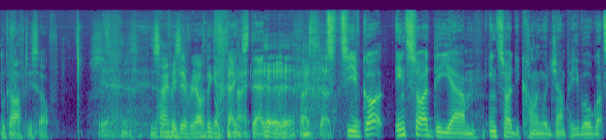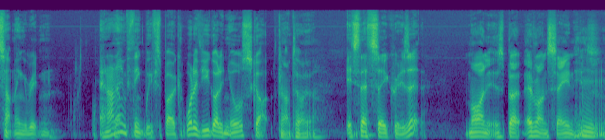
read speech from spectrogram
look after yourself. Yeah. Same as every other game. Thanks. Dad. Yeah, yeah, thanks, Dad. So you've got inside the um, inside your Collingwood jumper, you've all got something written, and I don't even think we've spoken. What have you got in yours, Scott? Can't tell you. It's that secret, is it? Mine is, but everyone's seen his. Hmm.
